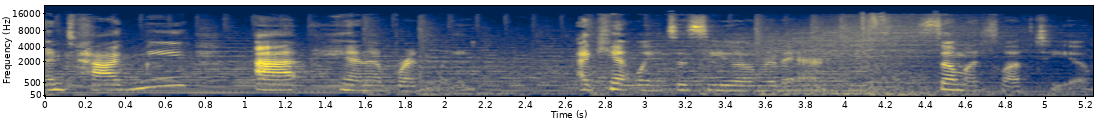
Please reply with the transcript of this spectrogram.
and tag me at Hannah Brindley. I can't wait to see you over there. So much love to you.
